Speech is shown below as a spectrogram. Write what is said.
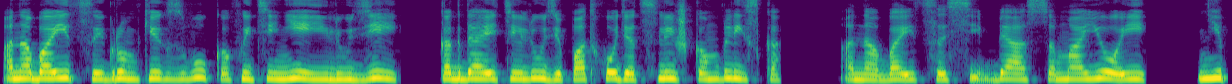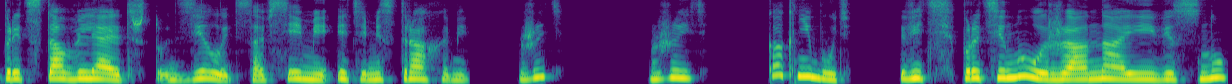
Она боится и громких звуков, и теней, и людей, когда эти люди подходят слишком близко. Она боится себя самое и не представляет, что делать со всеми этими страхами. Жить? Жить. Как-нибудь. Ведь протянула же она и весну,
